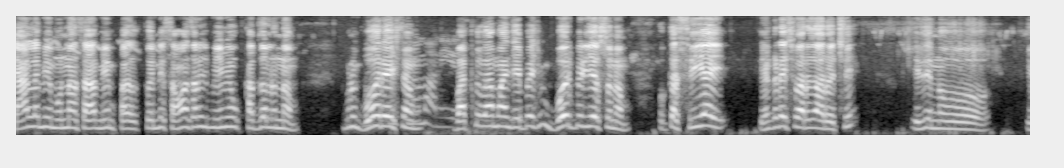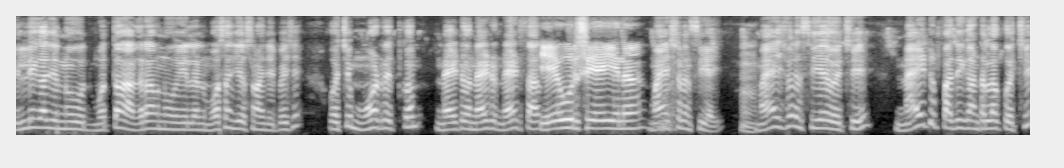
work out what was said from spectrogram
ల్యాండ్లో మేము ఉన్నాం సార్ మేము కొన్ని సంవత్సరాల నుంచి మేము కబ్జాలు ఉన్నాం. ఇప్పుడు బోర్ వేసినాం బతుకుదామా అని చెప్పేసి మేము బోర్ పిడి చేస్తున్నాం. ఒక సిఐ వెంకటేశ్వర్ గారు వచ్చి ఇది నువ్వు ఇల్లీగల్ నువ్వు మొత్తం అగ్రహం నువ్వు వీళ్ళని మోసం చేస్తున్నావు అని చెప్పేసి వచ్చి మోటార్ ఎత్తుకొని నైట్ నైట్ నైట్ సార్ ఏ ఊరు CI Maheshwaram CI. Maheshwaram CI వచ్చి నైట్ పది గంటలకు వచ్చి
